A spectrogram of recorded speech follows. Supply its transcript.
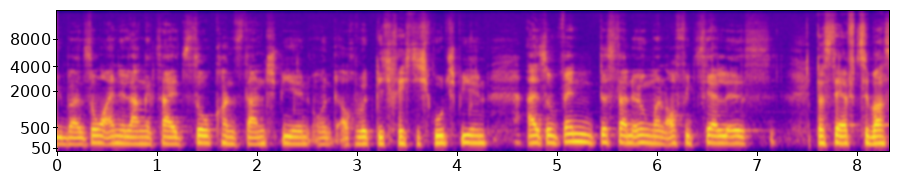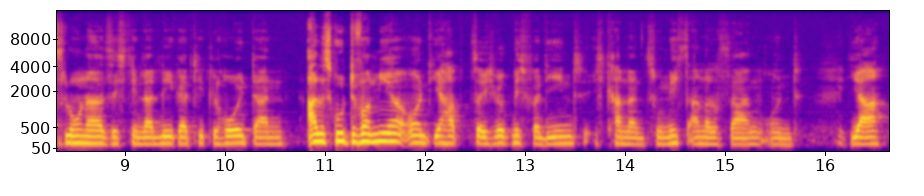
über so eine lange Zeit so konstant spielen und auch wirklich richtig gut spielen. Also wenn das dann irgendwann offiziell ist, dass der FC Barcelona sich den La Liga-Titel holt, dann alles Gute von mir und ihr habt es euch wirklich verdient. Ich kann dazu nichts anderes sagen und ja,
